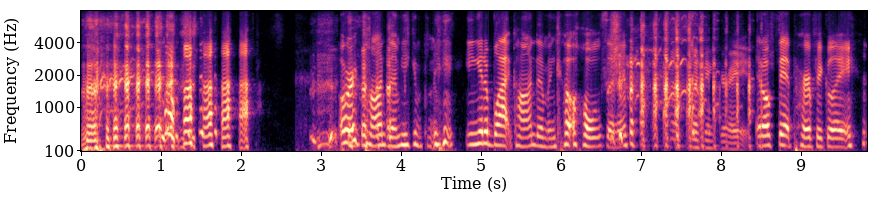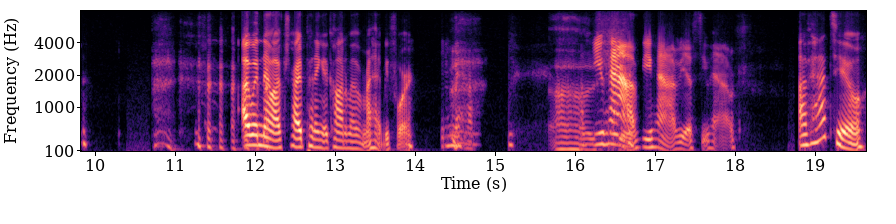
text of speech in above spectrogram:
or a condom. You can you can get a black condom and cut holes in it. That's fucking great. It'll fit perfectly. I would know. I've tried putting a condom over my head before. Oh, You shit. have, you have, yes, you have. I've had to.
